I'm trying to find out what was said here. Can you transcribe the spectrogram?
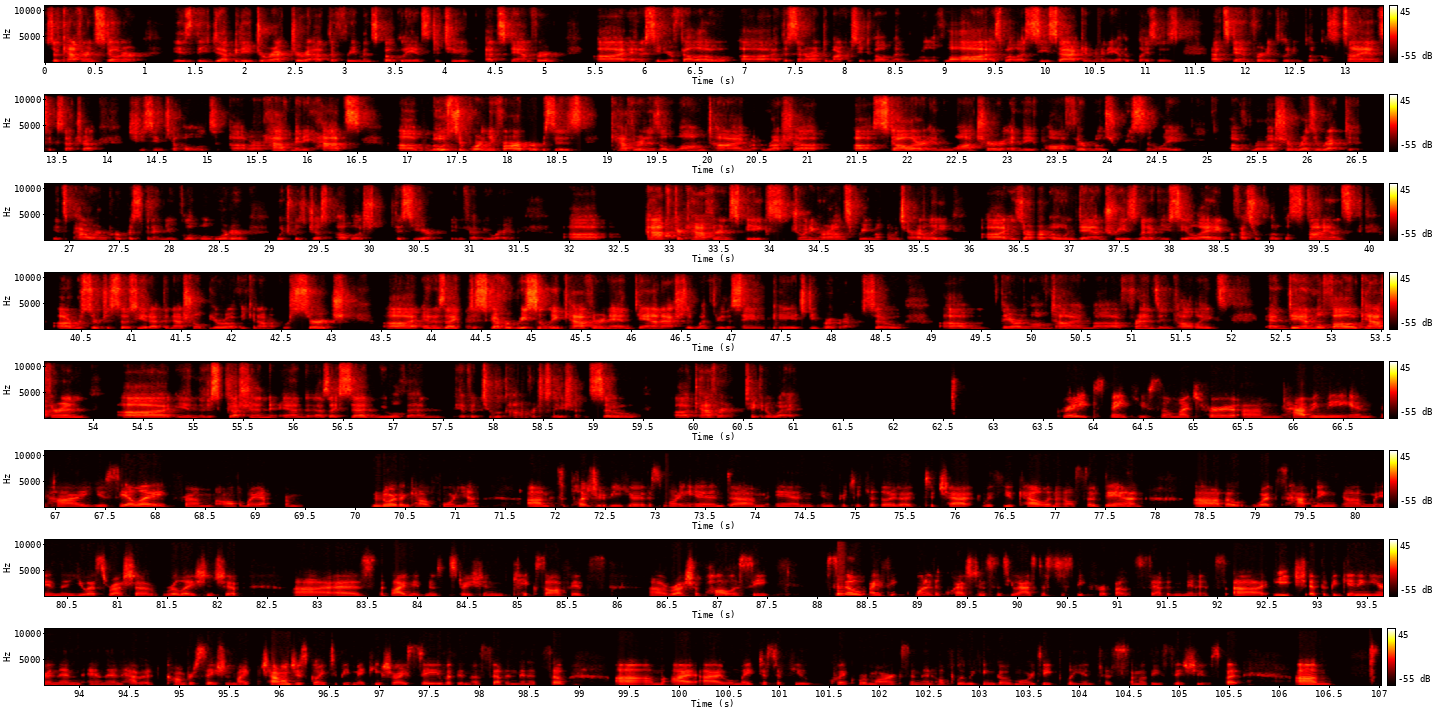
So Kathryn Stoner is the Deputy Director at the Freeman Spogli Institute at Stanford uh, and a senior fellow uh, at the Center on Democracy Development and Rule of Law, as well as CISAC and many other places at Stanford, including political science, etc. She seems to hold uh, or have many hats. Uh, most importantly, for our purposes, Kathryn is a longtime Russia uh, scholar and watcher, and the author most recently of Russia Resurrected, Its Power and Purpose in a New Global Order, which was just published this year in February. Uh, after Kathryn speaks, joining her on screen momentarily, uh, is our own Dan Treisman of UCLA, professor of political science, research associate at the National Bureau of Economic Research. Uh, and as I discovered recently, Kathryn and Dan actually went through the same PhD program. So um, they are longtime uh, friends and colleagues. And Dan will follow Kathryn uh, in the discussion. And as I said, we will then pivot to a conversation. So uh, Kathryn, take it away. Great. Thank you so much for um, having me. And hi, UCLA, from all the way up from Northern California. Um, it's a pleasure to be here this morning and, um, and in particular to, to chat with you, Kal, and also Dan uh, about what's happening um, in the US Russia relationship uh, as the Biden administration kicks off its uh, Russia policy. So I think one of the questions, since you asked us to speak for about seven minutes uh, each at the beginning here, and then and then have a conversation, my challenge is going to be making sure I stay within those seven minutes. So um, I, I, will make just a few quick remarks, and then hopefully we can go more deeply into some of these issues. But um,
